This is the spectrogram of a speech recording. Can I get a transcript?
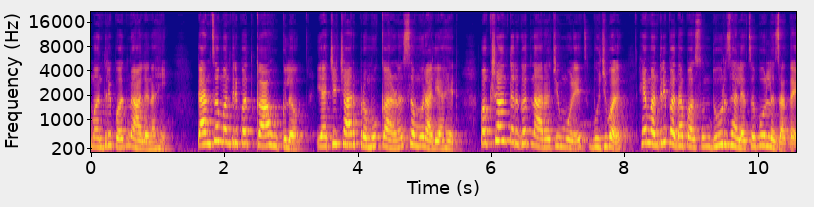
मंत्रिपद मिळालं नाही. त्यांचं मंत्रिपद का हुकलं याची चार प्रमुख कारणं समोर आली आहेत. पक्षांतर्गत नाराजीमुळेच भुजबळ हे मंत्रिपदापासून दूर झाल्याचं बोललं जात आहे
